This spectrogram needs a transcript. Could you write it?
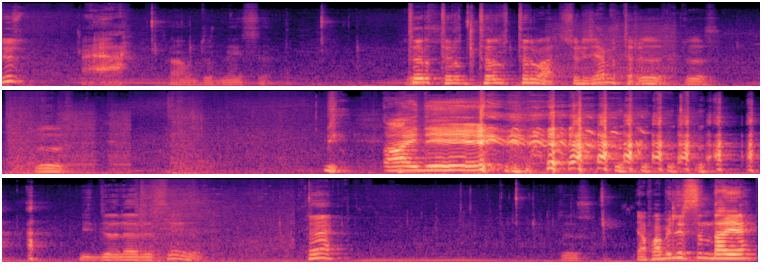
Düz. Ah, Tamam dur neyse. Tır tır tır tır var. Süreceğim mi tır? Dur dur. Dur. Haydi. Bir dönebilseydin. Heh, Dur. Yapabilirsin dayı.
